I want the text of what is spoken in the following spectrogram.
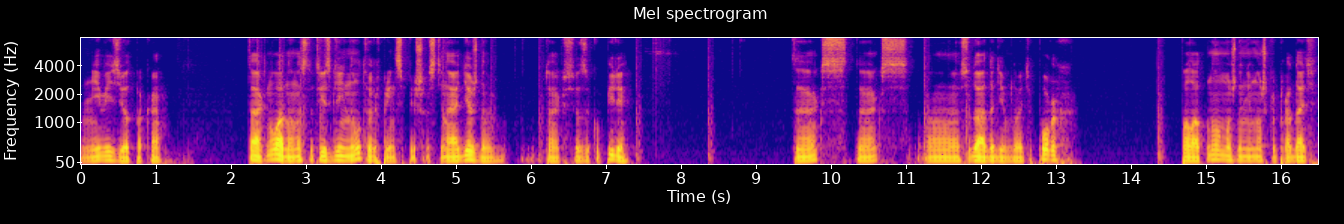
Не везет пока. Так, ну ладно, у нас тут есть глиняный утварь, в принципе, шерстяная одежда. Так, все закупили. Такс, такс. А, сюда отдадим, давайте, порох. Полотно можно немножко продать.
